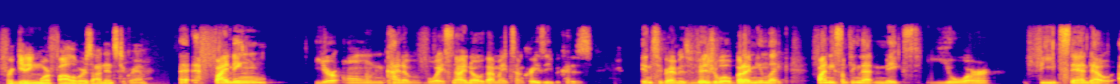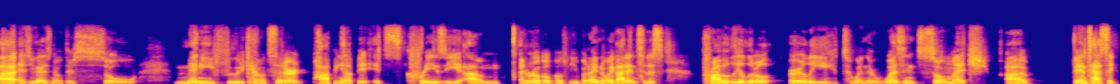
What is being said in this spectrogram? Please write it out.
for getting more followers on Instagram? uh, finding your own kind of voice. Now I know that might sound crazy because Instagram is visual, but I mean like finding something that makes your feed stand out. Uh, as you guys know, there's so many food accounts that are popping up. It, it's crazy. Um, I don't know about both of you, but I know I got into this probably a little early to when there wasn't so much uh, fantastic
